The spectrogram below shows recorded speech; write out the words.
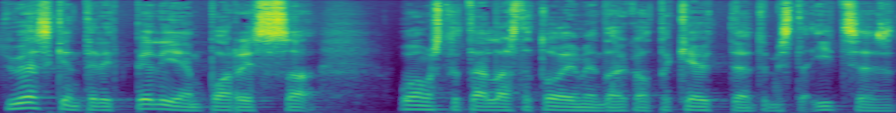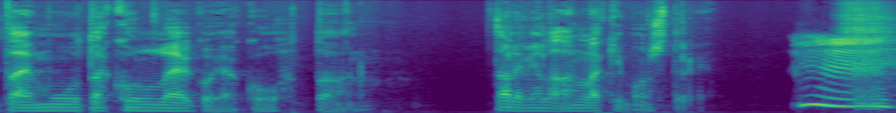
työskentelit pelien parissa, huomasitko tällaista toimintaa kautta käyttäytymistä itseensä tai muuta kollegoja kohtaan? Tämä oli vielä Unlucky Monsteri. Hmm.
